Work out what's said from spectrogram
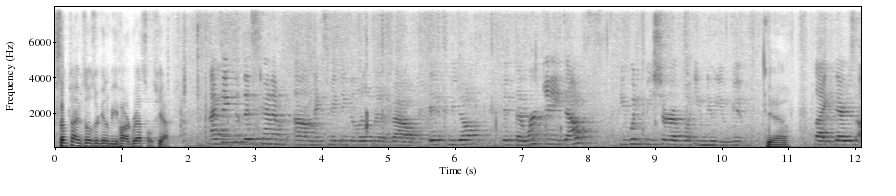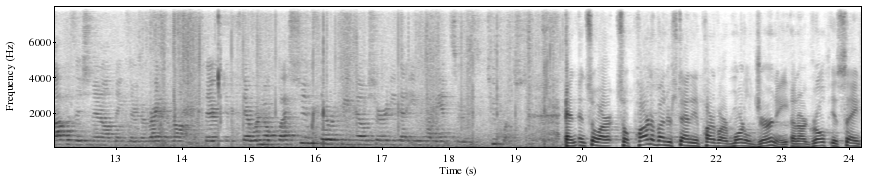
Sometimes those are going to be hard wrestles, yeah. I think that this kind of um, makes me think a little bit about if you don't, if there weren't any doubts, you wouldn't be sure of what you knew you knew. Yeah. Like there's opposition in all things. There's a right and a wrong. There, if there were no questions, there would be no surety that you have answers to questions. And, and so, our, so part of understanding and part of our mortal journey and our growth is saying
